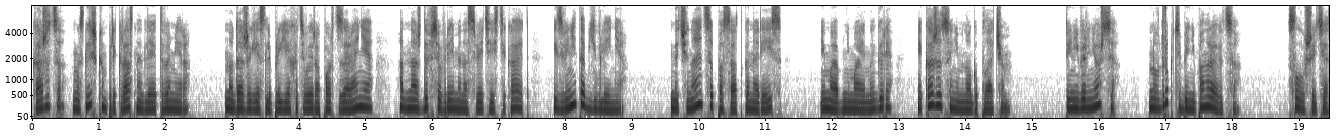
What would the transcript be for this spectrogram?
Кажется, мы слишком прекрасны для этого мира. Но даже если приехать в аэропорт заранее, однажды все время на свете истекает, и звенит объявление. Начинается посадка на рейс, и мы обнимаем Игоря и, кажется, немного плачем. «Ты не вернешься? Но вдруг тебе не понравится?» «Слушайте,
